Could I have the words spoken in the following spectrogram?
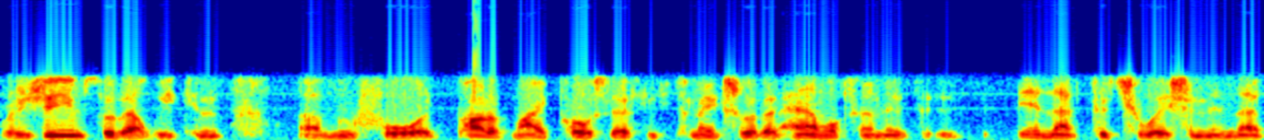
regime so that we can uh, move forward. Part of my process is to make sure that Hamilton is, is in that situation, in that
